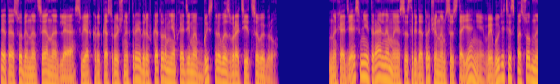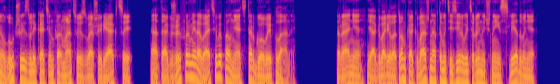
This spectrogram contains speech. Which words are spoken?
Это особенно ценно для сверхкраткосрочных трейдеров, которым необходимо быстро возвратиться в игру. Находясь в нейтральном и сосредоточенном состоянии, вы будете способны лучше извлекать информацию из вашей реакции, а также формировать и выполнять торговые планы. Ранее я говорил о том, как важно автоматизировать рыночные исследования,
